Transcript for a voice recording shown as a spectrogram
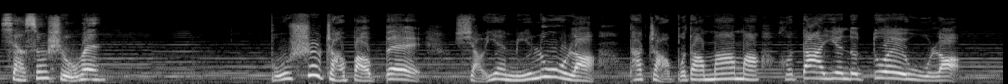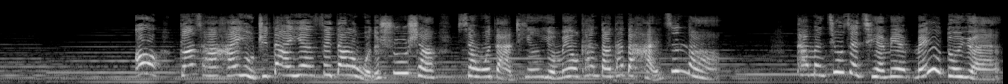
小松鼠问。不是找宝贝，小雁迷路了。它找不到妈妈和大雁的队伍了。哦，刚才还有只大雁飞到了我的树上，向我打听有没有看到它的孩子呢。它们就在前面，没有多远。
